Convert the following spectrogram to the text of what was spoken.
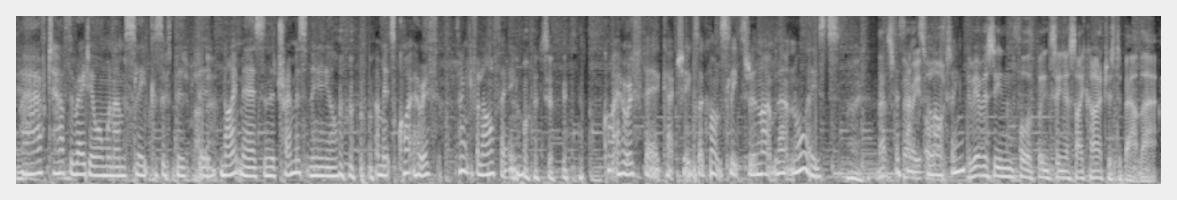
I have to have the radio on when I'm asleep because of the, Like the nightmares and the tremors, Neil. I mean, it's quite horrific. Thank you for laughing. quite horrific, actually, because I can't sleep through the night without noise. Right, That's So very odd. Have you ever seen thought of being seeing a psychiatrist about that?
